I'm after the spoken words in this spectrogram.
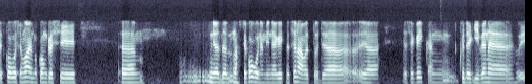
et kogu see maailmakongressi ähm, nii-öelda noh, see kogunemine ja kõik need sõnavõtud ja, ja ja see kõik on kuidagi Vene või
